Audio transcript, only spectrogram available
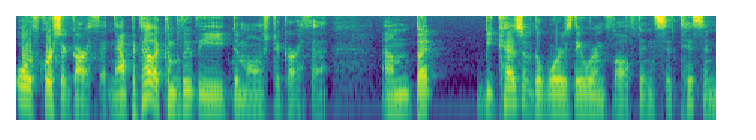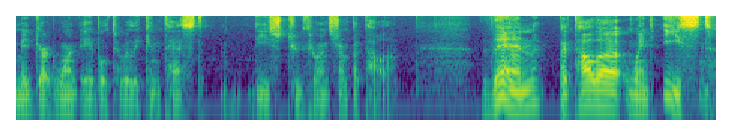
or of course Agartha. Now Patala completely demolished Agartha, um, but because of the wars they were involved in, C'tis and Midgard weren't able to really contest these two thrones from Patala. Then Patala went east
